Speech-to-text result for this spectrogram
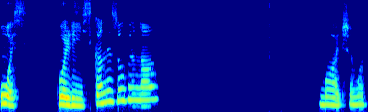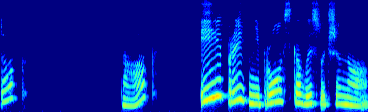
ось Поліська низовина. Бачимо, так. Так. І Придніпровська височина.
